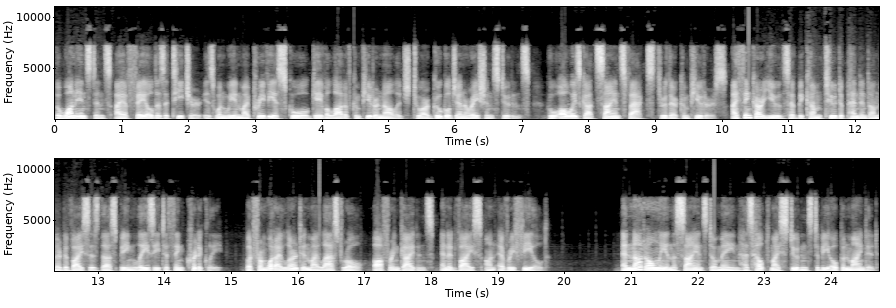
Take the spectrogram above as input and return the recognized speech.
the one instance I have failed as a teacher is when we in my previous school gave a lot of computer knowledge to our Google generation students, who always got science facts through their computers. I think our youths have become too dependent on their devices thus being lazy to think critically, but from what I learnt in my last role, offering guidance and advice on every field. And not only in the science domain has helped my students to be open-minded,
